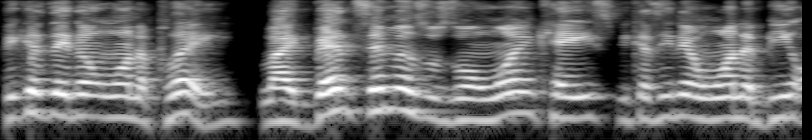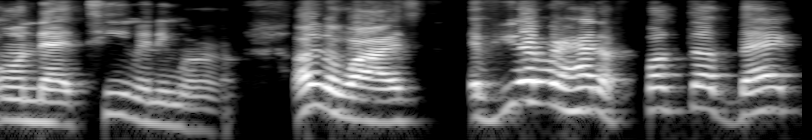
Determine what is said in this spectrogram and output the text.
because they don't want to play. Like Ben Simmons was on one case because he didn't want to be on that team anymore. Otherwise, if you ever had a fucked up back,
